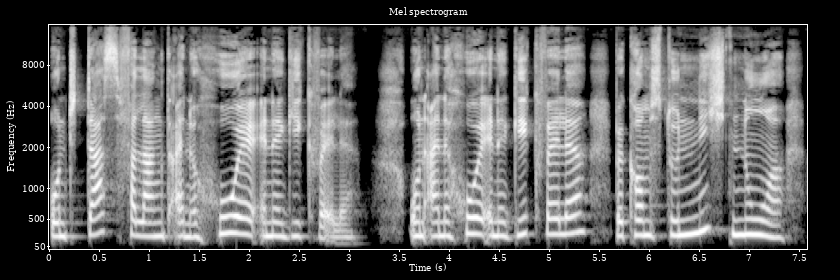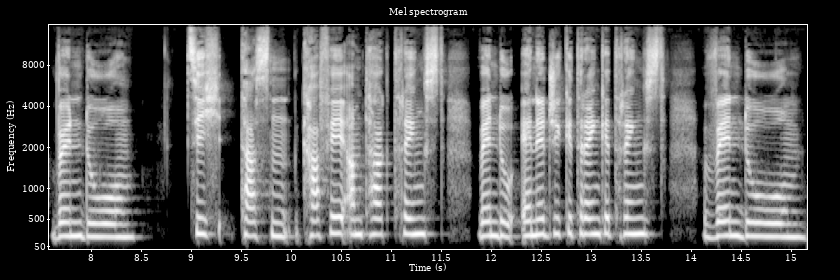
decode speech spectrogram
Und das verlangt eine hohe Energiequelle. Und eine hohe Energiequelle bekommst du nicht nur, wenn du zig Tassen Kaffee am Tag trinkst, wenn du Energy-Getränke trinkst, wenn du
